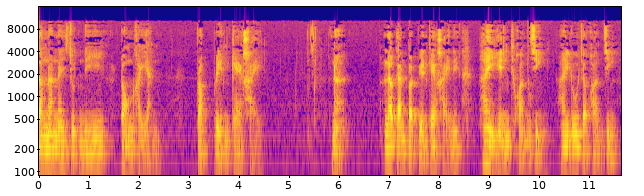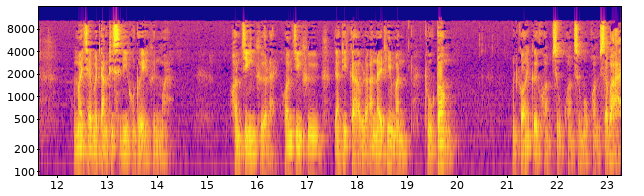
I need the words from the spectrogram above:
ดังนั้นในจุดนี้ต้องขยัน ปรับเปลี่ยนแก้ไขนะแล้วการปรับเปลี่ยนแก้ไขนี้ให้เห็นความจริง ให้รู้จากความจริง ไม่ใช่มาตั้งทฤษฎีของตัวเองขึ้นมา ความจริงคืออะไร ความจริงคืออย่างที่กล่าวแล้วอันไหนที่มันถูกต้อง มันก็ให้เกิดความสุขความสงบความสบาย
